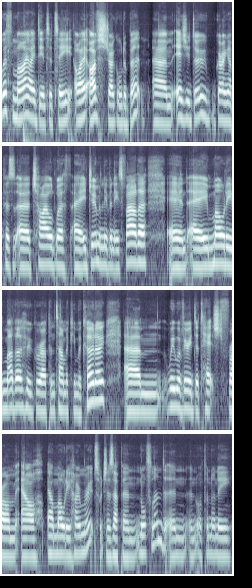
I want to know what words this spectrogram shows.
With my identity, I, I've struggled a bit, um, as you do, growing up as a child with a German Lebanese father and a Maori mother who grew up in Tamaki Makaurau. Um, we were very detached from our, our Maori home roots, which is up in Northland in, in Opononi,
